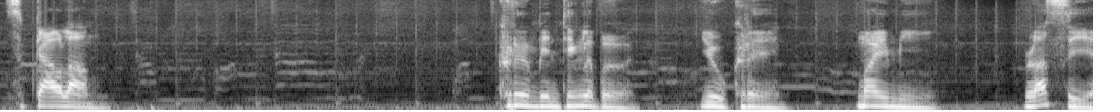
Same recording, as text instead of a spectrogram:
19 ลำ เครื่องบินทิ้งระเบิด ยูเครน ไม่มี รัสเซีย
